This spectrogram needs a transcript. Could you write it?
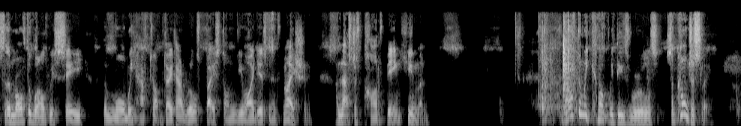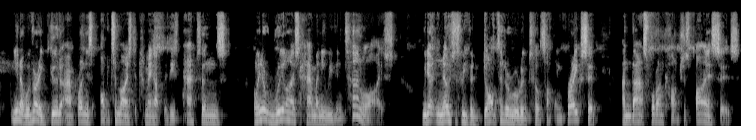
So the more of the world we see, the more we have to update our rules based on new ideas and information. And that's just part of being human. And often we come up with these rules subconsciously. You know, we're very good, our brain is optimized at coming up with these patterns, and we don't realize how many we've internalized. We don't notice we've adopted a rule until something breaks it, and that's what unconscious bias is.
